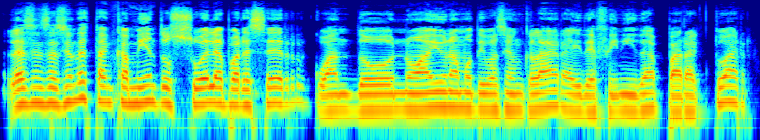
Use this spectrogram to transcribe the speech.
La sensación de estancamiento suele aparecer cuando no hay una motivación clara y definida para actuar.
